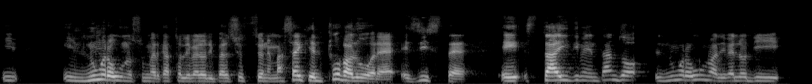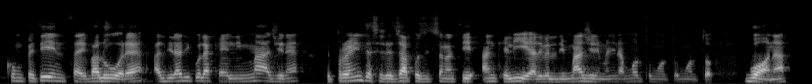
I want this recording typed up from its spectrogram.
il, il numero uno sul mercato a livello di percezione, ma sai che il tuo valore esiste e stai diventando il numero uno a livello di competenza e valore, al di là di quella che è l'immagine, che probabilmente siete già posizionati anche lì a livello di immagine in maniera molto molto molto buona,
